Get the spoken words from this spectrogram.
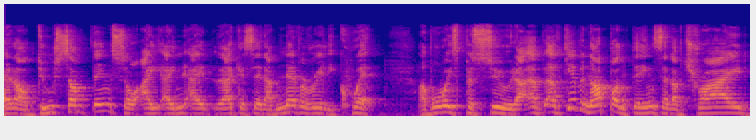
that I'll do something. So I, I, I like I said, I've never really quit. I've always pursued. I've, I've given up on things that I've tried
